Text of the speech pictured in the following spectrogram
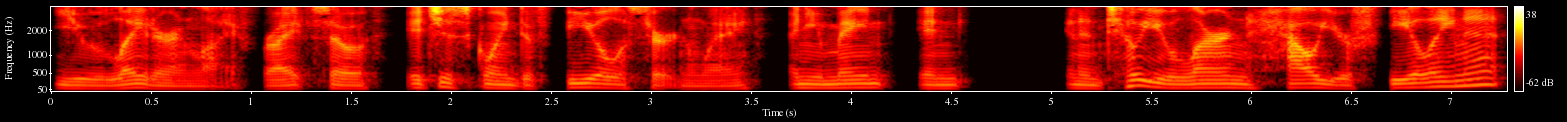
you later in life, right? So it's just going to feel a certain way. And you may, and, and until you learn how you're feeling it,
